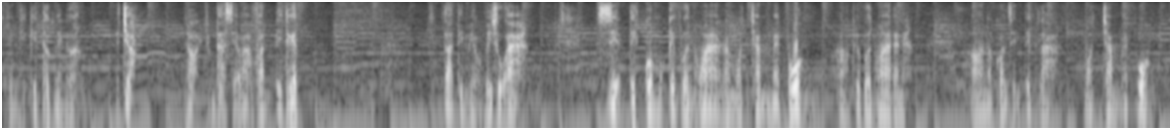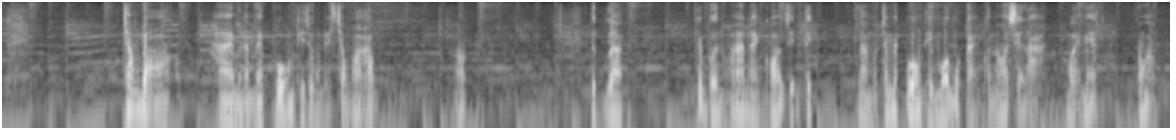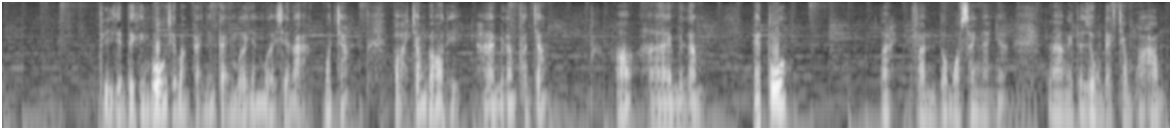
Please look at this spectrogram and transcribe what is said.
những cái kiến thức này nữa. Được chưa? Rồi, chúng ta sẽ vào phần lý thuyết. Chúng ta tìm hiểu ví dụ A. Diện tích của một cái vườn hoa là 100 mét vuông. cái vườn hoa đây này đó, nó có diện tích là 100 m2. trong đó 25 m2 thì dùng để trồng hoa hồng. Đó. tức là cái vườn hoa này có diện tích là 100 m2 thì mỗi một cạnh của nó sẽ là 10 m, đúng không? Thì diện tích hình vuông sẽ bằng cạnh nhân cạnh 10 nhân 10 sẽ là 100 rồi trong đó thì 25% đó 25 mét vuông. Này phần tô màu xanh này nhé là người ta dùng để trồng hoa hồng.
